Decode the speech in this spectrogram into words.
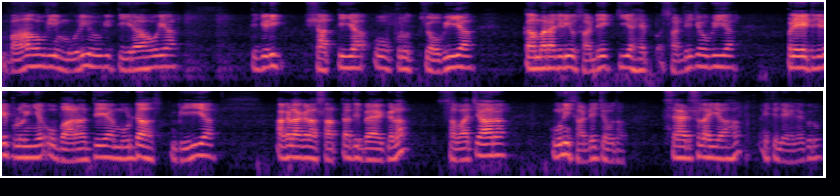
ਬਾਹ ਹੋ ਗਈ, ਮੂਰੀ ਹੋ ਗਈ, ਤੀਰਾ ਹੋ ਗਿਆ। ਤੇ ਜਿਹੜੀ ਛਾਤੀ ਆ, ਉਹ ਉੱਪਰੋਂ 24 ਆ। ਕਮਰ ਆ ਜਿਹੜੀ ਉਹ 21.5 ਆ ਹਿੱਪ 24 ਆ। ਪਲੇਟ ਜਿਹੜੇ ਪਲੋਈਆਂ, ਉਹ 12 ਤੇ ਆ, ਮੋਢਾ 20 ਆ। ਅਗਲਾ ਗਲਾ 7 ਆ ਤੇ ਬੈਕ ਗਲਾ ਸਵਾ ਚਾਰ ਆ, ਕੂਣੀ 14.5 ਸਾਈਡ ਸਲਾਈ ਆਹ, ਇੱਥੇ ਲਿਖ ਲਿਆ ਕਰੋ।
